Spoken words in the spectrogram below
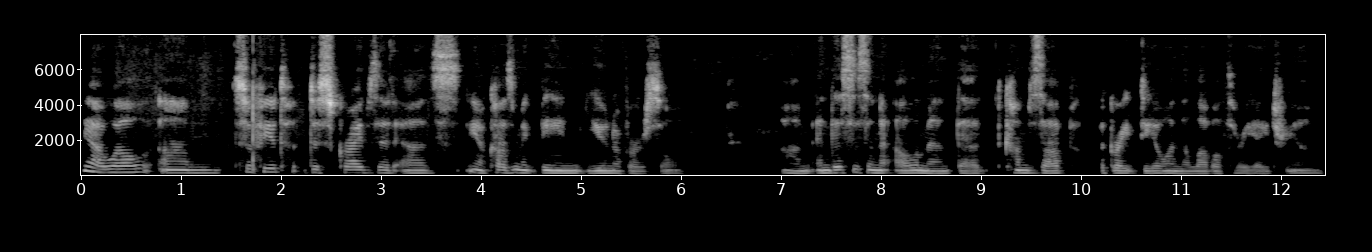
Yeah, well, um, Sofia t- describes it as, you know, cosmic being universal. Um, and this is an element that comes up a great deal in the level three atrium.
